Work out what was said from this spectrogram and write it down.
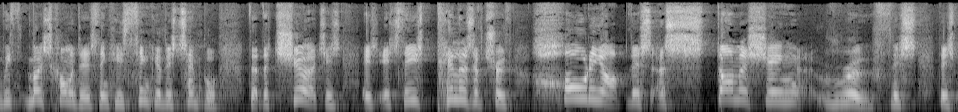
with most commentators think he's thinking of this temple, that the church is, is it's these pillars of truth holding up this astonishing roof, this, this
